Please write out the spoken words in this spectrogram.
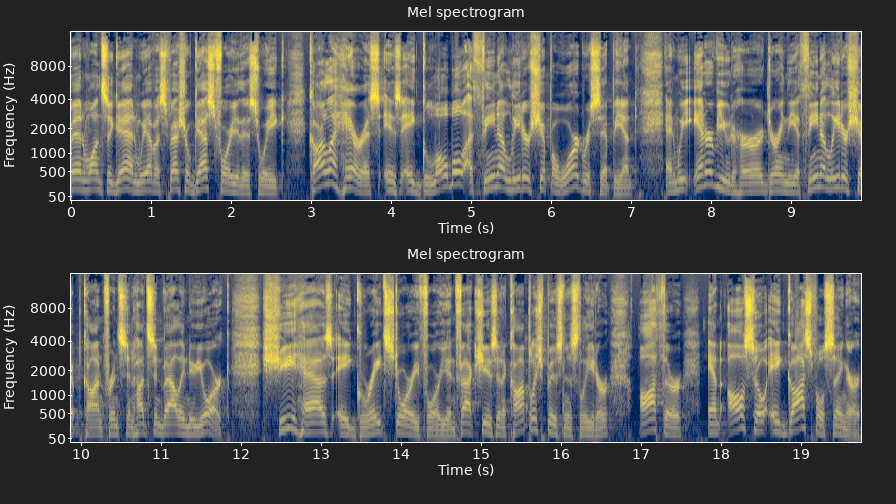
in once again. We have a special guest for you this week. Carla Harris is a Global Athena Leadership Award recipient, and we interviewed her during the Athena Leadership Conference in Hudson Valley, New York. She has a great story for you. In fact, she is an accomplished business leader, author, and also a gospel singer.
